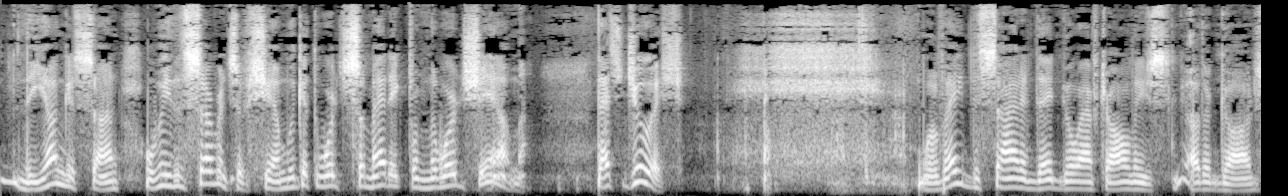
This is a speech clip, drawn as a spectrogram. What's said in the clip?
the youngest son, will be the servants of Shem. We get the word Semitic from the word Shem. That's Jewish. Well, they decided they'd go after all these other gods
